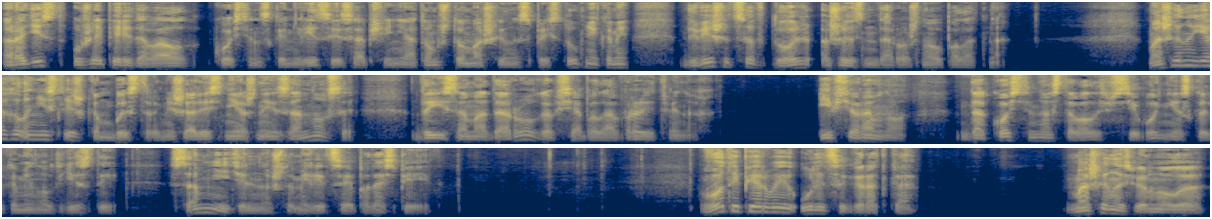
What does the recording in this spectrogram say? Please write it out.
Радист уже передавал Костинской милиции сообщение о том, что машина с преступниками движется вдоль железнодорожного полотна. Машина ехала не слишком быстро, мешали снежные заносы, да и сама дорога вся была в рытвинах. И все равно до Костина оставалось всего несколько минут езды. Сомнительно, что милиция подоспеет. Вот и первые улицы городка. Машина свернула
